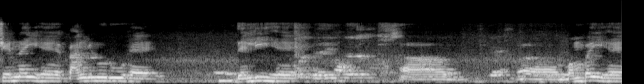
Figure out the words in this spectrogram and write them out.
चेन्नई है बेंगलुरु है दिल्ली है मुंबई है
